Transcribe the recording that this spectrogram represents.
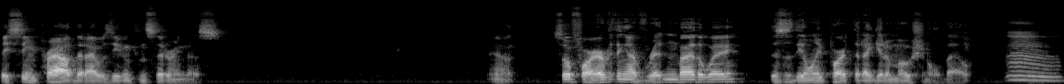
They seemed proud that I was even considering this. So far, everything I've written, by the way, this is the only part that I get emotional about. Mm.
